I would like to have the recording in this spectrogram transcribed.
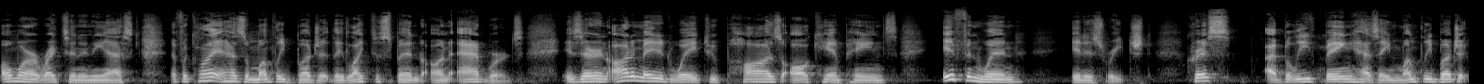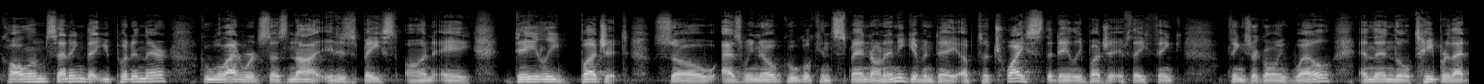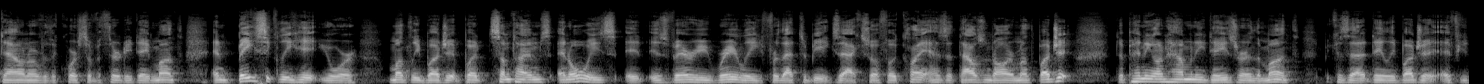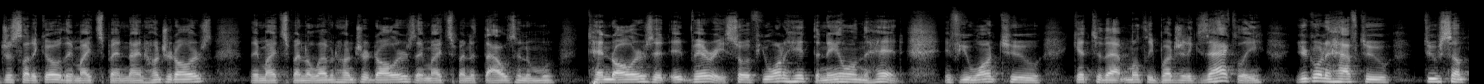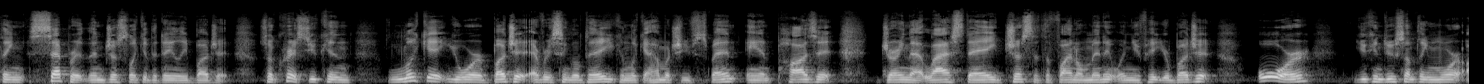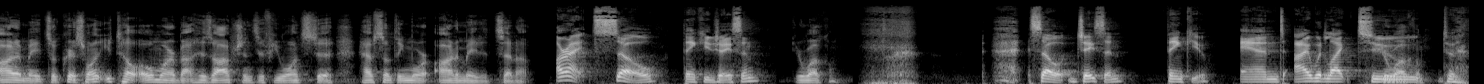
Omar writes in and he asks, if a client has a monthly budget they'd like to spend on AdWords, is there an automated way to pause all campaigns if and when it is reached? Chris, I believe Bing has a monthly budget column setting that you put in there. Google AdWords does not. It is based on a daily budget. So as we know, Google can spend on any given day up to twice the daily budget if they think things are going well. And then they'll taper that down over the course of a 30 day month and basically hit your monthly budget. But sometimes and always it is very rarely for that to be exact. So if a client has a thousand dollar month budget, depending on how many days are in the month, because that daily budget, if you just let it go, they might spend $900. They might spend $1,100. They might spend a thousand and ten dollars. It, it varies. So if you want to hit the nail on the head, if you want to get to that monthly budget exactly, you're going to have to do something separate than just look at the daily budget. So, Chris, you can look at your budget every single day. You can look at how much you've spent and pause it during that last day, just at the final minute when you've hit your budget, or you can do something more automated. So, Chris, why don't you tell Omar about his options if he wants to have something more automated set up? All right. So, thank you, Jason. You're welcome. So, Jason, thank you. And I would like to. You're welcome. To,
